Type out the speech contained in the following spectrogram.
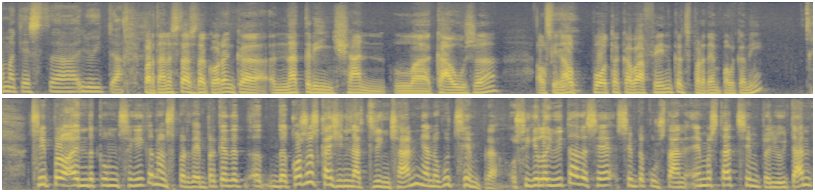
amb aquesta lluita. Per tant, estàs d'acord en que anar trinxant la causa al final sí. pot acabar fent que ens perdem pel camí? Sí, però hem d'aconseguir que no ens perdem, perquè de, de coses que hagin anat trinxant hi ha hagut sempre. O sigui, la lluita ha de ser sempre constant. Hem estat sempre lluitant,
